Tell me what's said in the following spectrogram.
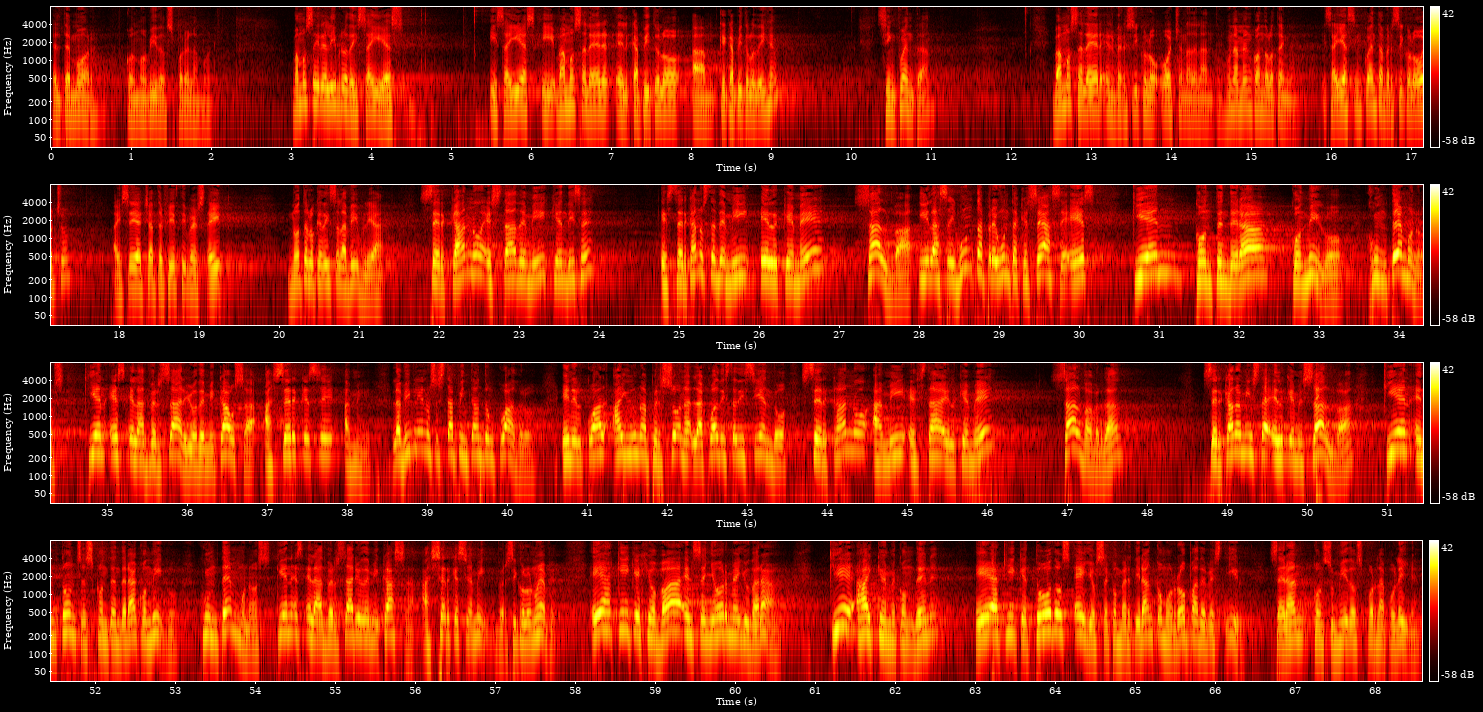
el temor, conmovidos por el amor. Vamos a ir al libro de Isaías, Isaías, y vamos a leer el capítulo, ¿qué capítulo dije? 50. Vamos a leer el versículo 8 en adelante. Un amén cuando lo tengan. Isaías 50, versículo 8. Isaiah chapter 50, verse 8. Note lo que dice la Biblia. Cercano está de mí, ¿quién dice? Cercano está de mí el que me salva. Y la segunda pregunta que se hace es, ¿quién contenderá conmigo? Juntémonos. ¿Quién es el adversario de mi causa? Acérquese a mí. La Biblia nos está pintando un cuadro en el cual hay una persona la cual está diciendo, cercano a mí está el que me salva, ¿verdad? Cercano a mí está el que me salva. ¿Quién entonces contenderá conmigo? Juntémonos. ¿Quién es el adversario de mi casa? Acérquese a mí. Versículo 9. He aquí que Jehová el Señor me ayudará. ¿Qué hay que me condene? He aquí que todos ellos se convertirán como ropa de vestir, serán consumidos por la polilla.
